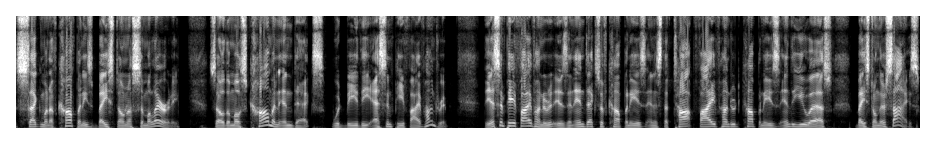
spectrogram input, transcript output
segment of companies based on a similarity. So the most common index would be the S&P 500. The S&P 500 is an index of companies and it's the top 500 companies in the US based on their size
